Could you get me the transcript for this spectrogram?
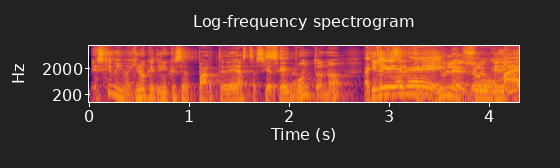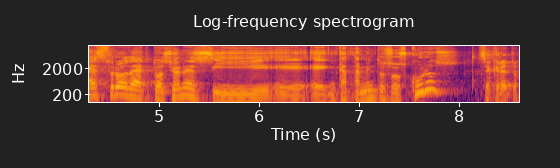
Es que me imagino que tiene que ser parte de hasta cierto Sí, ¿no? punto, ¿no? Aquí tiene que ser viene creíble, su lo que digas. maestro de actuaciones y eh, encantamientos oscuros. Secreto.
